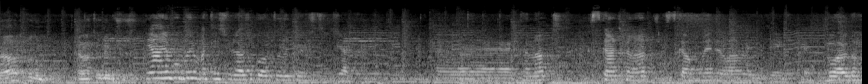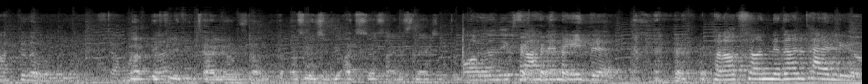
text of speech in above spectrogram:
ne yapalım? Kanat öyle bir çocuk. Yani bu bölüm Ateş birazcık ortalığı karıştıracak. Ee, kanat, kıskanç kanat kıskanmaya devam edecek. Bu arada haklı da bu bölüm. Ben efil efil terliyorum şu an. Az önce bir aksiyon sahnesinden çıktım. Az önceki sahne neydi? kanat şu an neden terliyor?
